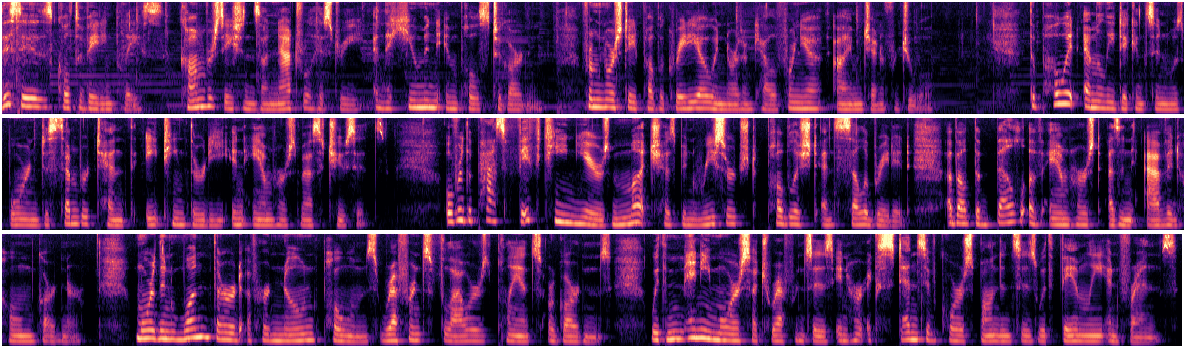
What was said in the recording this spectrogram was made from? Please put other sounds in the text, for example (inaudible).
This is Cultivating Place conversations on natural history and the human impulse to garden. From North State Public Radio in Northern California, I'm Jennifer Jewell. The poet Emily Dickinson was born December 10, 1830, in Amherst, Massachusetts. Over the past 15 years, much has been researched, published, and celebrated about the Belle of Amherst as an avid home gardener. More than one third of her known poems reference flowers, plants, or gardens, with many more such references in her extensive correspondences with family and friends.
